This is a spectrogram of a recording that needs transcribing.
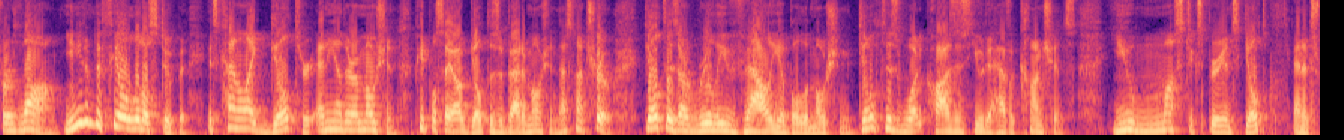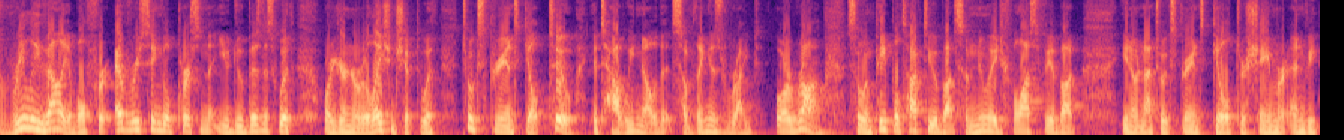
for long. You need them to feel a little stupid. It's kind of like guilt or any other emotion. People say, oh, guilt is a bad emotion. That's not true. Guilt is a really valuable emotion. Guilt is what causes you to have a conscience. You must experience guilt, and it's really valuable for every single person that you do business with or you're in a relationship with to experience guilt too. It's how we know that something is right or wrong. So when people talk to you about some new age philosophy about, you know, not to experience guilt or shame or envy,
